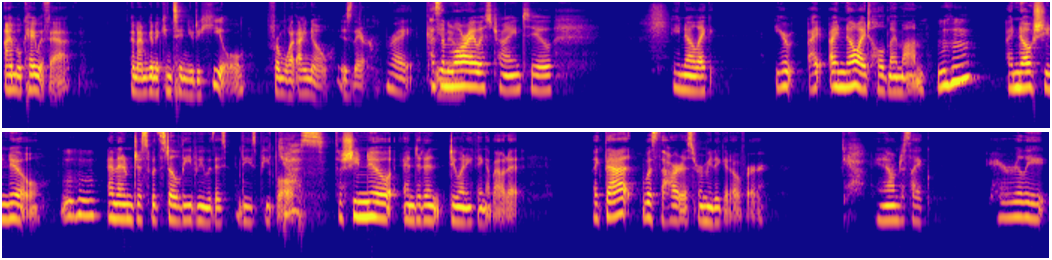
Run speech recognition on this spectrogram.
I'm okay with that. And I'm going to continue to heal from what I know is there. Right. Because the know? more I was trying to, you know, like, you're, I, I know I told my mom. Mm-hmm. I know she knew. Mm-hmm. And then just would still leave me with this, these people. Yes. So she knew and didn't do anything about it. Like, that was the hardest for me to get over. Yeah. You know, I'm just like, you're really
